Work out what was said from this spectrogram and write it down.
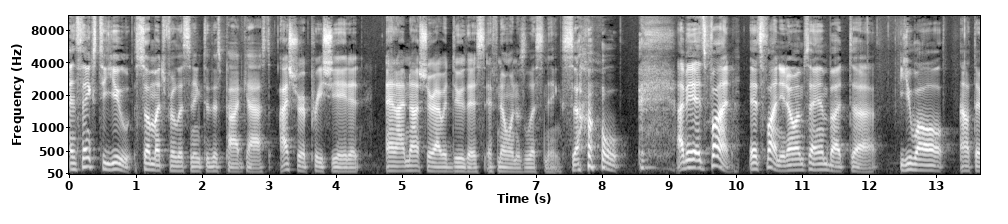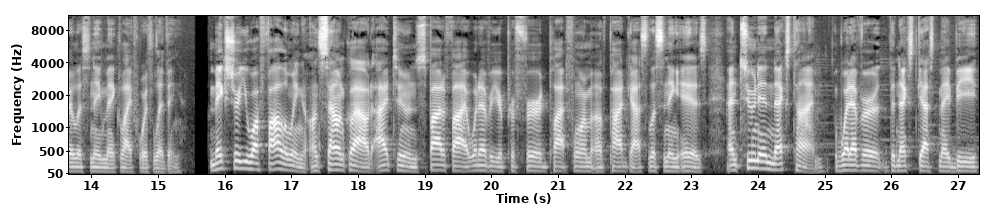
And thanks to you so much for listening to this podcast. I sure appreciate it and I'm not sure I would do this if no one was listening. So, I mean, it's fun. It's fun, you know what I'm saying? But uh, you all out there listening make life worth living. Make sure you are following on SoundCloud, iTunes, Spotify, whatever your preferred platform of podcast listening is. And tune in next time, whatever the next guest may be.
